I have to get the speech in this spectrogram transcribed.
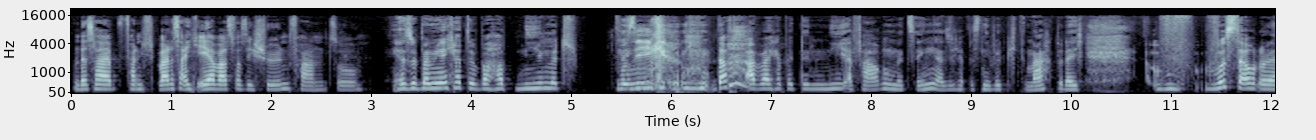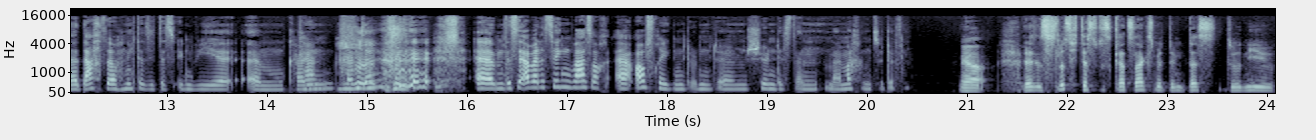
Und deshalb fand ich, war das eigentlich eher was, was ich schön fand. So. ja, so bei mir, ich hatte überhaupt nie mit Musik. Doch, aber ich habe nie Erfahrung mit Singen. Also ich habe das nie wirklich gemacht. Oder ich wusste auch oder dachte auch nicht, dass ich das irgendwie ähm, können könnte. ähm, das, aber deswegen war es auch äh, aufregend und ähm, schön, das dann mal machen zu dürfen. Ja. Das ist lustig, dass du das gerade sagst, mit dem, dass du nie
